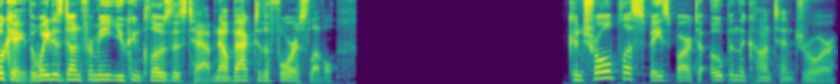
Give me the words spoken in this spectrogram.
Okay, the wait is done for me, you can close this tab. Now back to the forest level. Control plus spacebar to open the content drawer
